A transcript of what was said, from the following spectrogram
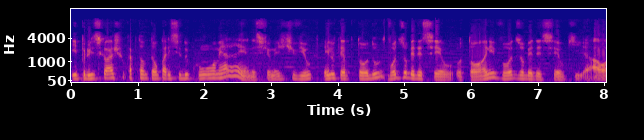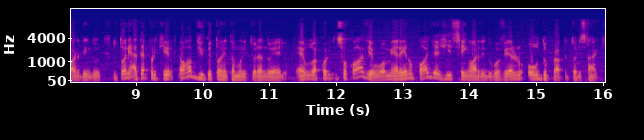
E por isso que eu acho o Capitão tão parecido com o Homem-Aranha. Nesse filme a gente viu ele o tempo todo. Vou desobedecer o, Tony, vou desobedecer o que a ordem do, do, Tony, até porque é óbvio que o Tony tá monitorando ele. É o acordo de Sokovia. O Homem-Aranha não pode agir sem ordem do governo ou do próprio Tony Stark.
